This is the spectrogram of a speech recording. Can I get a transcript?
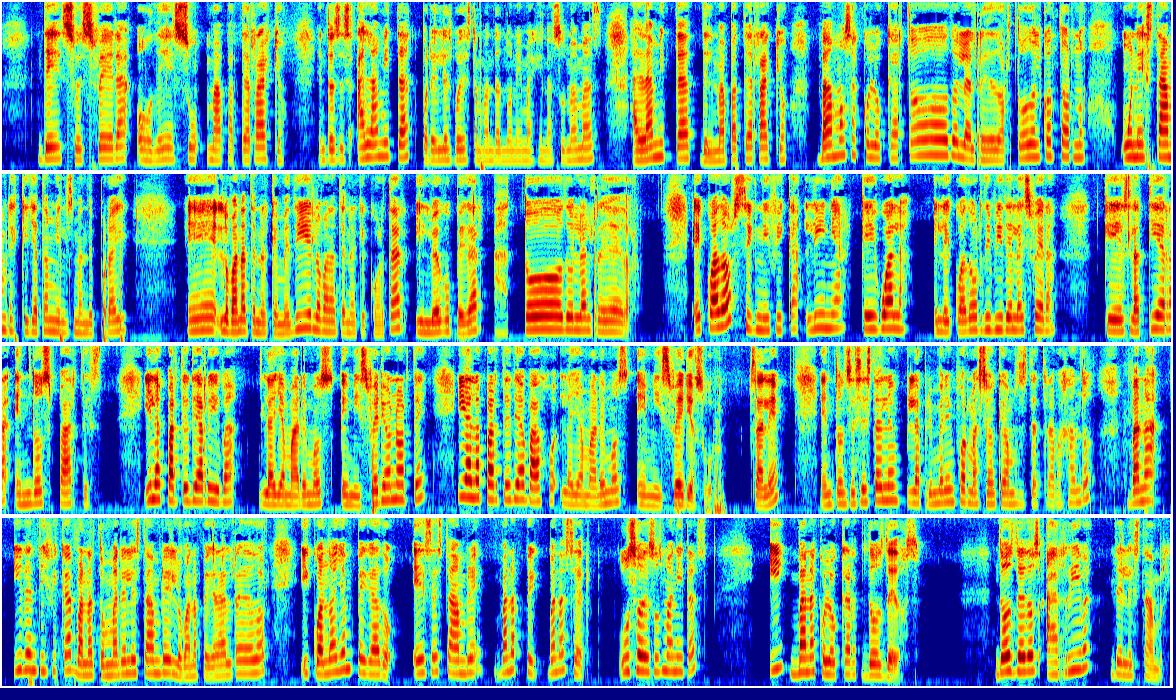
de su esfera o de su mapa terráqueo. Entonces, a la mitad, por ahí les voy a estar mandando una imagen a sus mamás, a la mitad del mapa terráqueo vamos a colocar todo el alrededor, todo el contorno, un estambre que ya también les mandé por ahí. Eh, lo van a tener que medir, lo van a tener que cortar y luego pegar a todo el alrededor. Ecuador significa línea que iguala. El ecuador divide la esfera que es la Tierra, en dos partes. Y la parte de arriba la llamaremos hemisferio norte y a la parte de abajo la llamaremos hemisferio sur. ¿Sale? Entonces, esta es la, primera información que vamos a estar trabajando. Van a identificar, van a tomar el estambre, lo van a pegar alrededor y cuando hayan pegado ese estambre, van a, van a hacer uso de sus manitas y van a colocar dos dedos. Dos dedos arriba del estambre.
